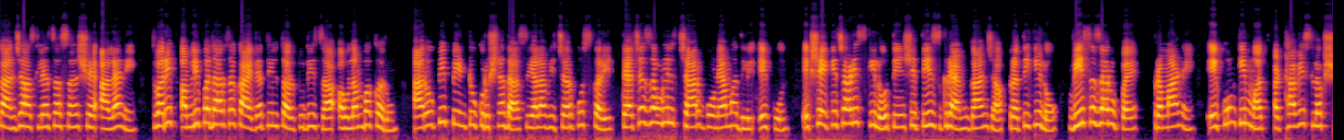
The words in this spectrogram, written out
गांजा असल्याचा संशय आल्याने त्वरित अंमली पदार्थ कायद्यातील तरतुदीचा अवलंब करून आरोपी पिंटू कृष्णदास याला विचारपूस करीत त्याच्या जवळील चार गोण्यामधील एकूण एकशे एक्केचाळीस किलो तीनशे तीस ग्रॅम गांजा प्रति किलो वीस हजार रुपये प्रमाणे एकूण किंमत अठ्ठावीस लक्ष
